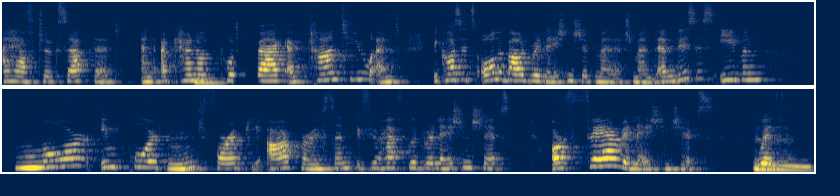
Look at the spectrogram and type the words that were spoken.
I have to accept it. And I cannot mm. push back and can't you? And because it's all about relationship management. And this is even more important for a PR person if you have good relationships or fair relationships with mm.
